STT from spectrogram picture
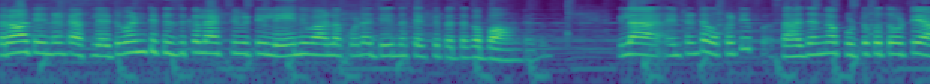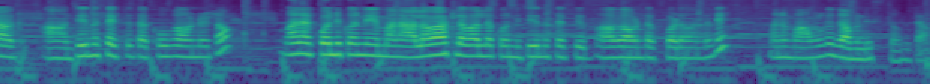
తర్వాత ఏంటంటే అసలు ఎటువంటి ఫిజికల్ యాక్టివిటీ లేని వాళ్ళకు కూడా జీర్ణశక్తి పెద్దగా బాగుండదు. ఇలా ఏంటంటే ఒకటి సహజంగా పుట్టుకతోటి ఆ జీర్ణశక్తి తక్కువగా ఉండటం మన కొన్ని కొన్ని మన అలవాట్ల వల్ల కొన్ని జీర్ణశక్తి బాగా ఉండకపోవడం అన్నది మనం మామూలుగా గమనిస్తూ ఉంటాం.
